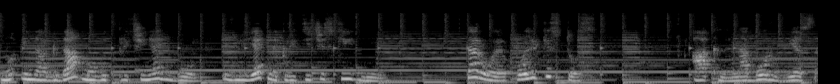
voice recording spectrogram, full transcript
но иногда могут причинять боль и влиять на критические дни. Второе. Поликистоз. Акне, набор веса,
